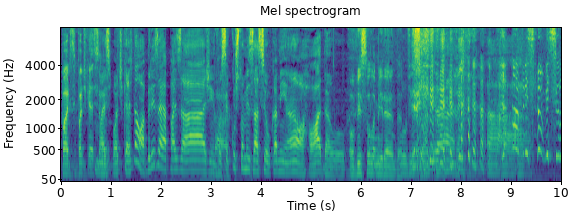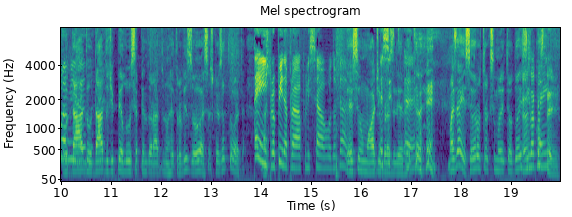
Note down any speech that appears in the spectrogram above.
pode ser podcast também. Mas podcast. Não, a brisa é a paisagem, Tá. você customizar seu caminhão, a roda, o. Ouvi Sula Miranda. O Vissula Miranda, a- a- a- Priscila Vissula o dado, o Miranda. dado de pelúcia pendurado no retrovisor, essas coisas todas. Tem propina pra policial rodoviário? Esse é um mod Esse- brasileiro aí é. também. Mas é isso, Euro Truck Simulator 2 Eu e já tem gostei,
